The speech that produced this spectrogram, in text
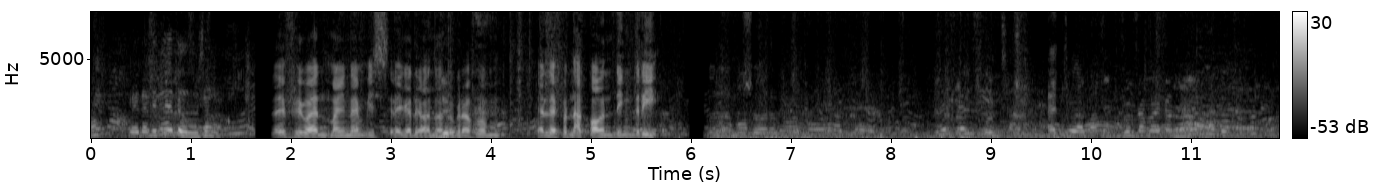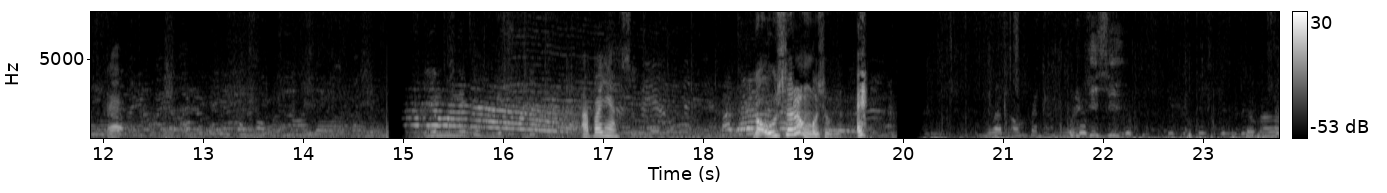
Apa? Kelihatan dia tuh, bisa nggak? Hello everyone, my name is Rega Dewanto Nugra from 11 Accounting 3. Apanya? Gak usah lah, gak usah. Eh, Buat ompet. Bergizi. Itu kalau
